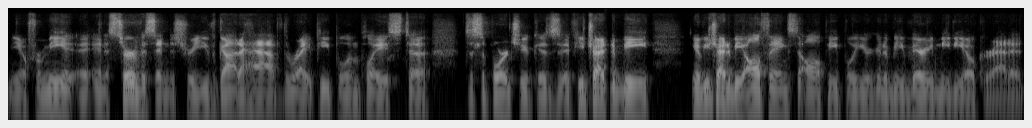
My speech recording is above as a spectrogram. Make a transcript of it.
you know, for me in a service industry, you've got to have the right people in place to to support you. Because if you try to be, you know, if you try to be all things to all people, you're going to be very mediocre at it.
